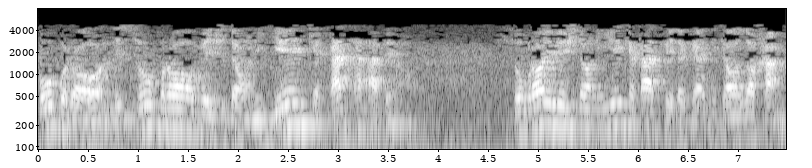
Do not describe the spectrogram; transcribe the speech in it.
کبرا لصغرا وجدانیه که قطع به صغرای وجدانیه که قطع پیدا کرده که آزا خمر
